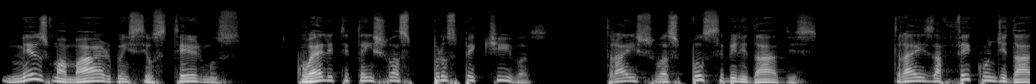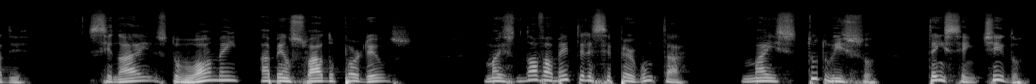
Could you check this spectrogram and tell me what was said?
Mesmo amargo em seus termos, Coelite tem suas perspectivas, traz suas possibilidades, traz a fecundidade, sinais do homem abençoado por Deus. Mas novamente ele se pergunta: mas tudo isso tem sentido?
